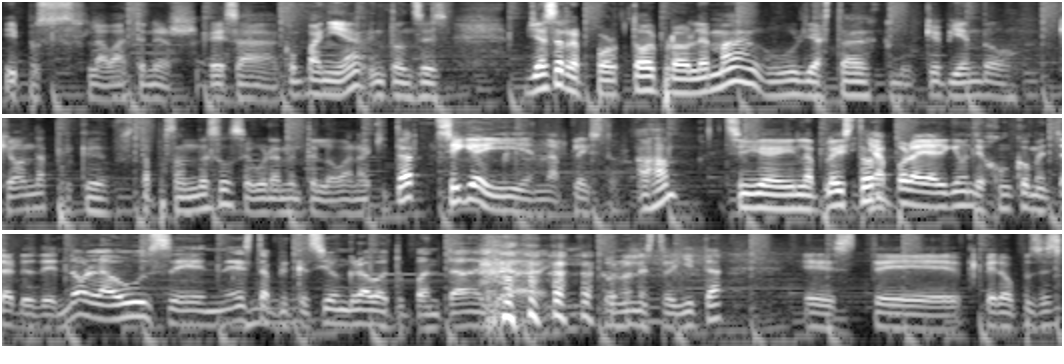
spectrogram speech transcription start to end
y pues la va a tener esa compañía. Entonces ya se reportó el problema, Google ya está como que viendo qué onda, porque está pasando eso, seguramente lo van a quitar. Sigue ahí en la Play Store. Ajá, sigue ahí en la Play Store. Ya por ahí alguien dejó un comentario de no la usen, esta aplicación graba tu pantalla y con una estrellita. Este, pero pues es-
